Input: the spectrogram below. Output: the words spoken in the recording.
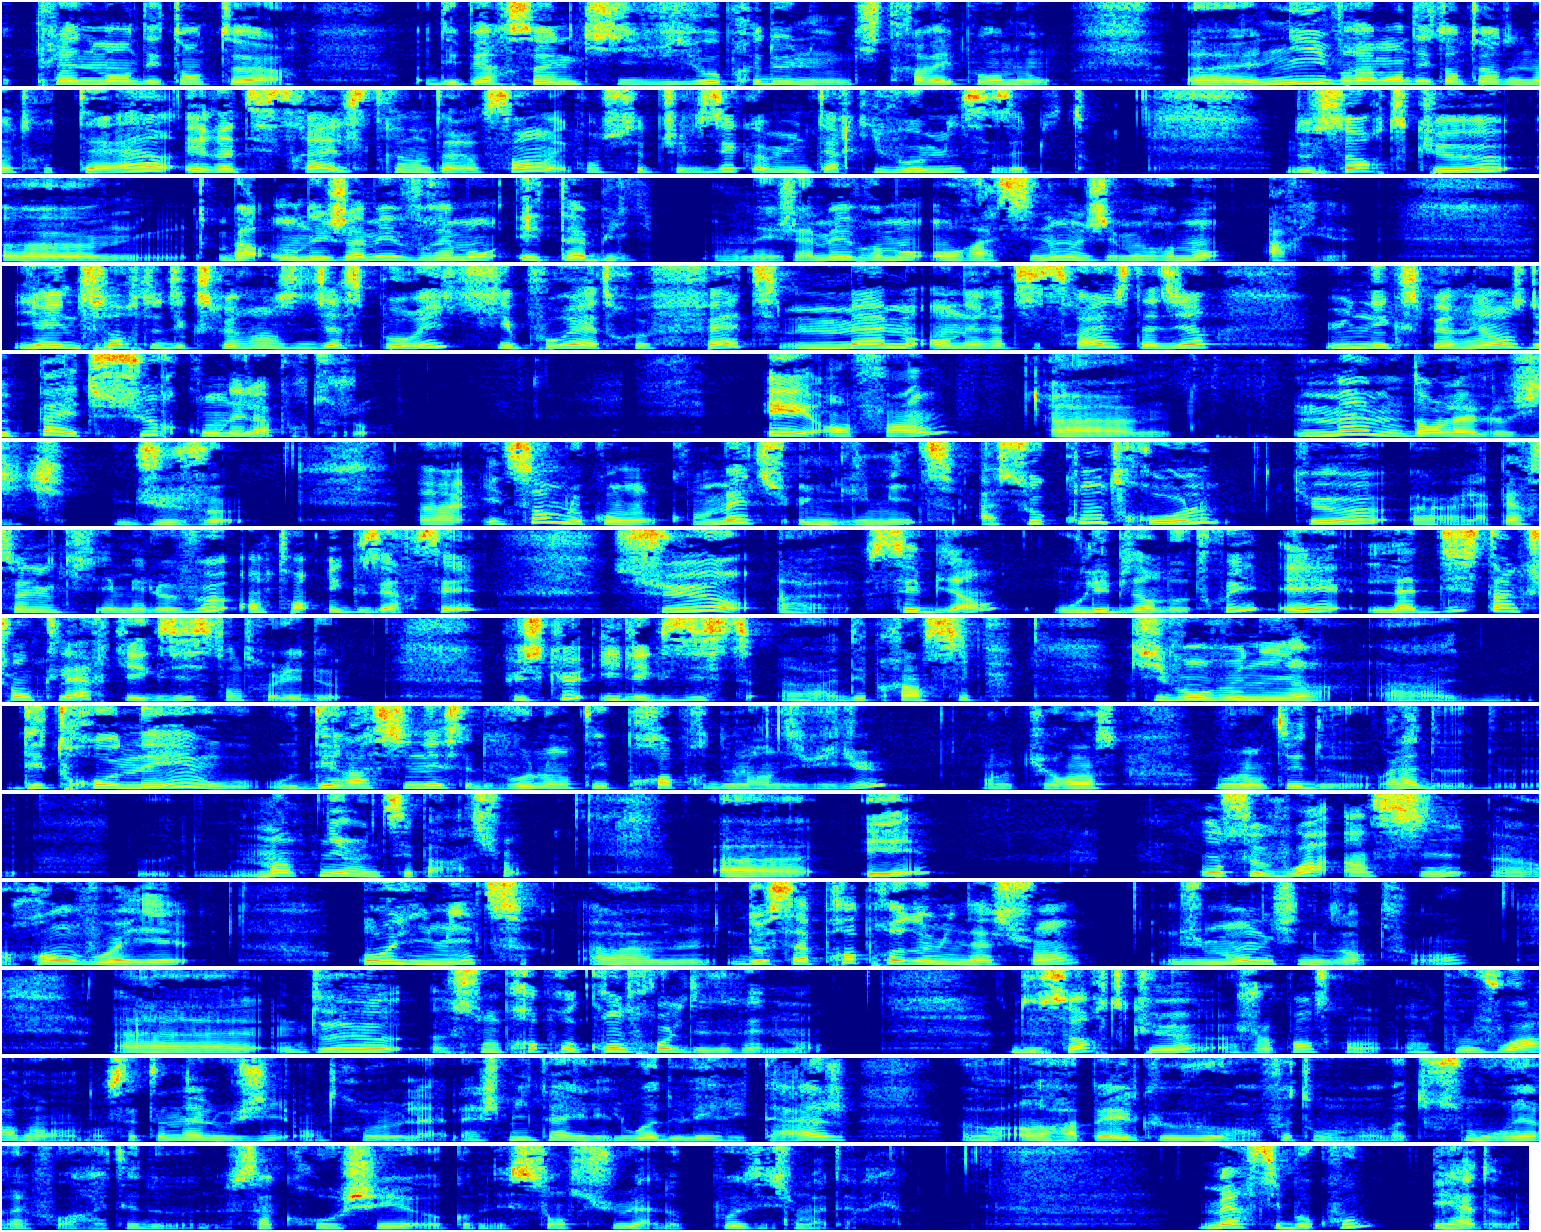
pleinement détenteur des personnes qui vivent auprès de nous, qui travaillent pour nous, euh, ni vraiment détenteurs de notre terre. Et Red Israël, c'est très intéressant, est conceptualisé comme une terre qui vomit ses habitants. De sorte que euh, bah, on n'est jamais vraiment établi, on n'est jamais vraiment enraciné, on n'est jamais vraiment arrivé. Il y a une sorte d'expérience diasporique qui pourrait être faite même en Eretz Israël, c'est-à-dire une expérience de pas être sûr qu'on est là pour toujours. Et enfin, euh, même dans la logique du vœu, euh, il semble qu'on mette une limite à ce contrôle que euh, la personne qui émet le vœu entend exercer sur euh, ses biens ou les biens d'autrui et la distinction claire qui existe entre les deux. Puisqu'il existe des principes qui vont venir détrôner ou, déraciner cette volonté propre de l'individu, en l'occurrence volonté de, de, maintenir une séparation, et on se voit ainsi renvoyé aux limites de sa propre domination du monde qui nous entoure, euh, de son propre contrôle des événements. De sorte que je pense qu'on peut voir dans, cette analogie entre la, la Shemitah et les lois de l'héritage euh, un rappel que en fait on, va tous mourir, il faut arrêter de, s'accrocher euh, comme des sangsues à nos possessions matérielles. Merci beaucoup et à demain.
